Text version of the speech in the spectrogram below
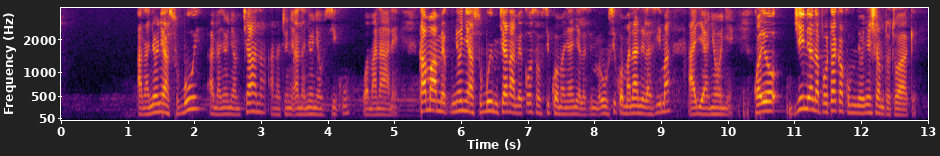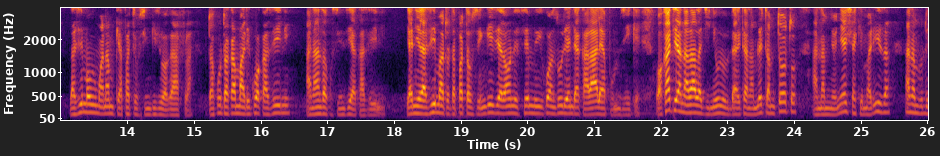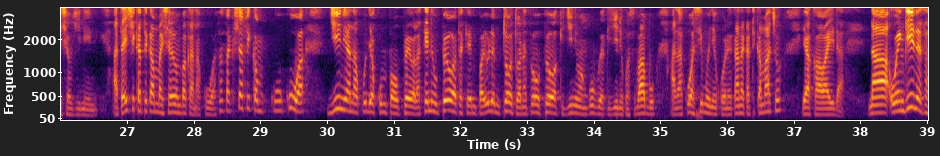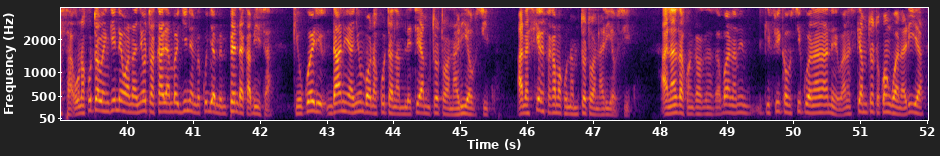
Ananyonya asubuhi, ananyonya mchana, ananyonya, ananyonya usiku wa manane. Kama amenyonya asubuhi, mchana amekosa, usiku wa manane lazima, usiku wa manane lazima aje anyonye. Kwa hiyo jini anapotaka kumnyonyesha mtoto wake lazima huyu mwanamke apate usingizi wa ghafla. Utakuta kama alikuwa kazini, anaanza kusinzia kazini. Yaani lazima tutapata usingizi, anaone sehemu ilikuwa nzuri, aende akalale apumzike. Wakati analala jini huyo dakika anamleta mtoto, anamnyonyesha, akimaliza anamrudisha ujinini. Ataishi katika maisha hayo mpaka anakuwa. Sasa kishafika kukua, jini anakuja kumpa upeo, lakini upeo atakayempa yule mtoto anapewa upeo wa kijini wa nguvu ya kijini, kwa sababu anakuwa si mwenye kuonekana katika macho ya kawaida. Na wengine sasa, unakuta wengine wana nyota kali ambayo jini amekuja amempenda kabisa. Kiukweli ndani ya nyumba unakuta anamletea mtoto analia usiku. Anasikia sasa kama kuna mtoto analia usiku anaanza kuangalia bwana, mimi nikifika usiku wa nane anasikia mtoto kwangu analia.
